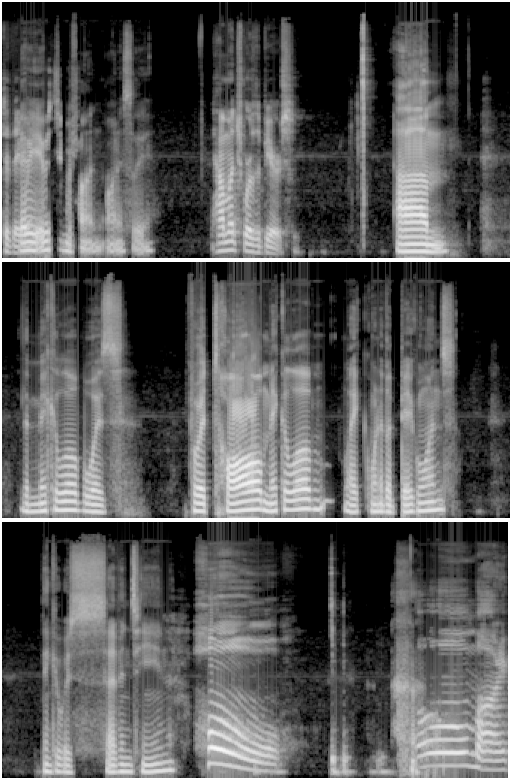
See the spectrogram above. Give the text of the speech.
did they win? it was super fun, honestly. How much were the beers? Um the Michelob was for a tall Michelob, like one of the big ones. I think it was 17. Oh. oh my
